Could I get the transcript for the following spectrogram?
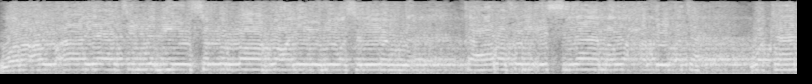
ورأوا آيات النبي صلى الله عليه وسلم فعرفوا الإسلام وحقيقته. وكان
